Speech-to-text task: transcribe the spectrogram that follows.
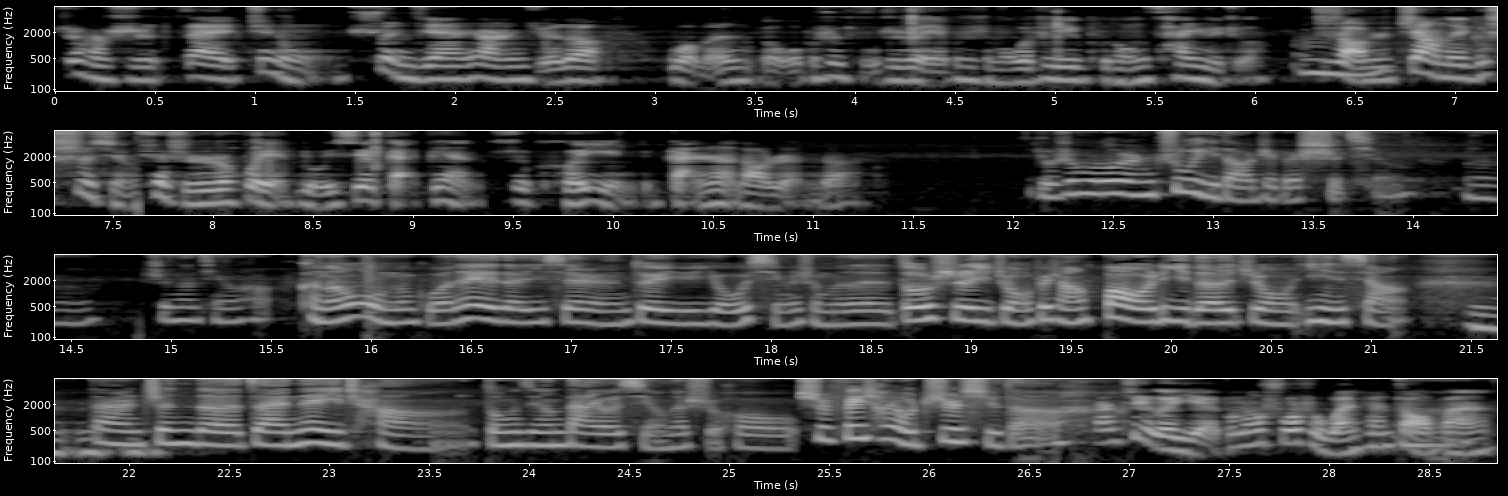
至少是在这种瞬间，让人觉得我们我不是组织者，也不是什么，我只是一个普通的参与者。至少是这样的一个事情，确实是会有一些改变，是可以感染到人的。有这么多人注意到这个事情，嗯。真的挺好，可能我们国内的一些人对于游行什么的都是一种非常暴力的这种印象，嗯，但真的在那一场东京大游行的时候是非常有秩序的。但这个也不能说是完全照搬，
